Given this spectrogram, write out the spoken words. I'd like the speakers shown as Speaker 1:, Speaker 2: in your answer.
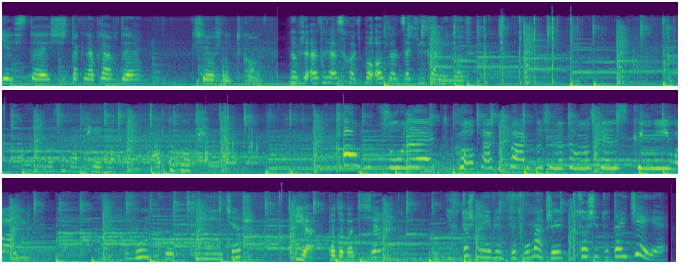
Speaker 1: jesteś tak naprawdę księżniczką. Dobrze, a teraz chodź, bo odlot za kilka minut.
Speaker 2: Limuzyna, może jednak warto było przyjechać.
Speaker 3: O, córeczko, tak bardzo się za tobą stęskniłam.
Speaker 2: Wujku, ty nie idziesz?
Speaker 1: I jak? Podoba ci się?
Speaker 2: Niech ktoś mi najpierw wytłumaczy, co się tutaj dzieje.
